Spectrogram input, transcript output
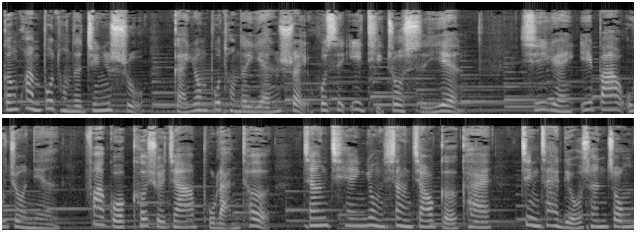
更换不同的金属，改用不同的盐水或是液体做实验。西元一八五九年，法国科学家普兰特将铅用橡胶隔开，浸在硫酸中，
